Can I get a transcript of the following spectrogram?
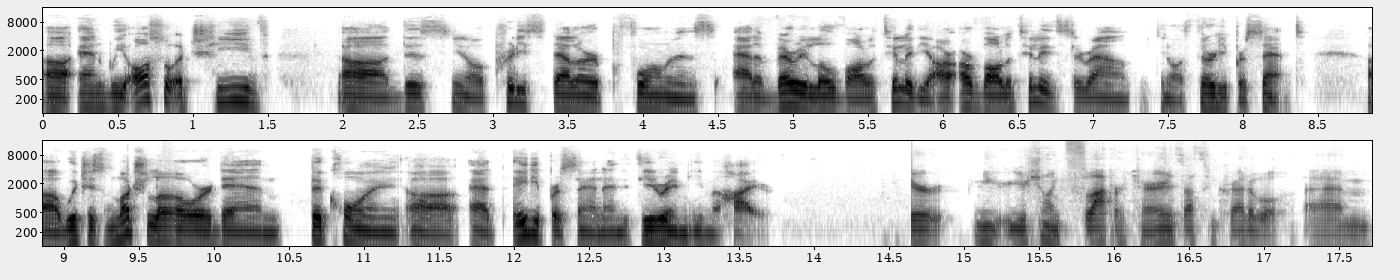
Uh, and we also achieve uh, this, you know, pretty stellar performance at a very low volatility. Our, our volatility is around, you know, 30%, uh, which is much lower than Bitcoin uh, at 80% and Ethereum even higher. You're you're showing flat returns. That's incredible. Um,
